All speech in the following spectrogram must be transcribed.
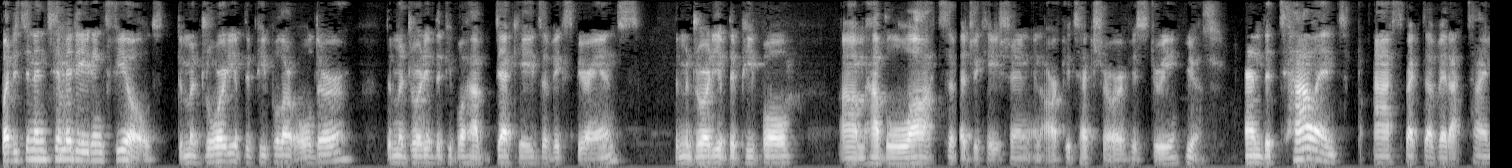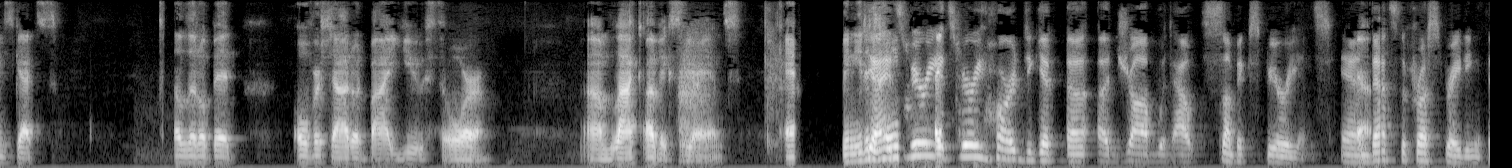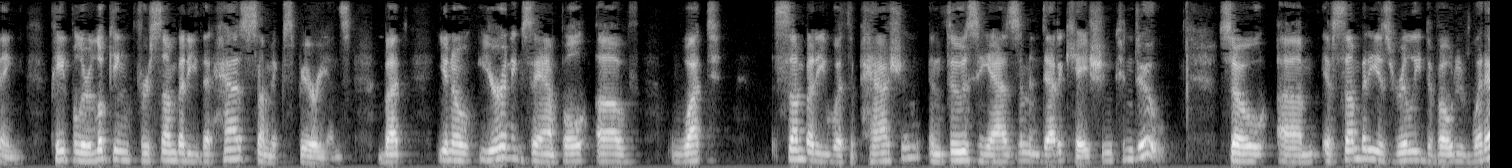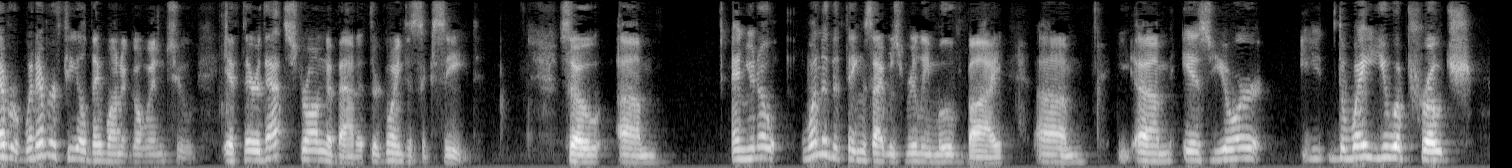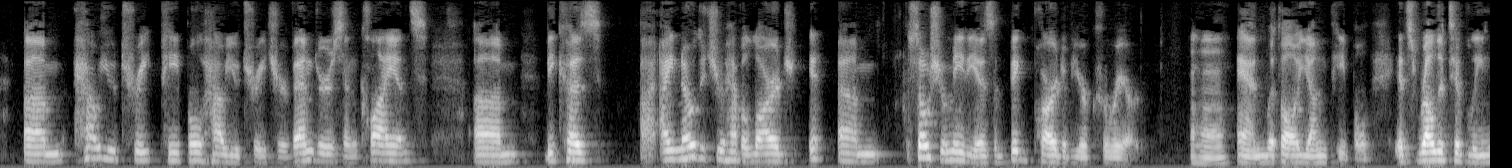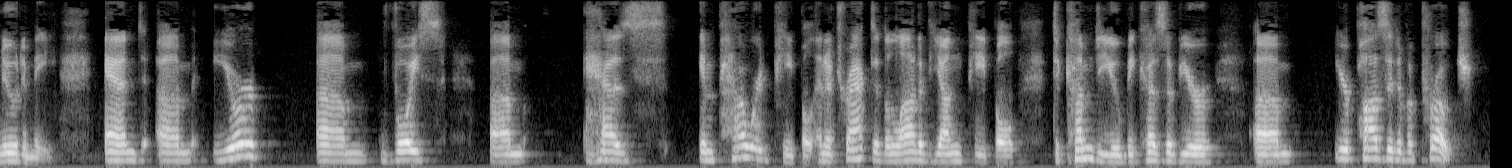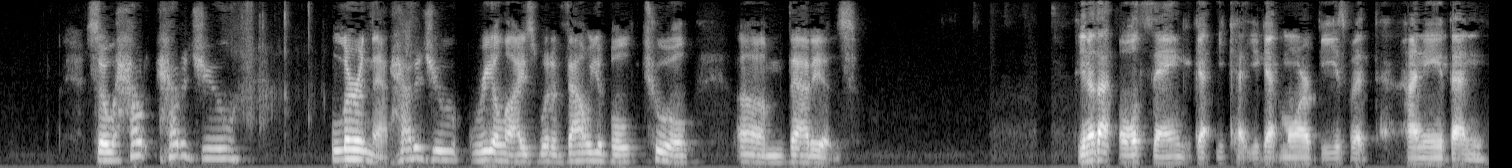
But it's an intimidating field. The majority of the people are older. The majority of the people have decades of experience. The majority of the people um, have lots of education in architecture or history. Yes. And the talent aspect of it at times gets a little bit overshadowed by youth or um, lack of experience. And we need yeah it's very it's very hard to get a, a job without some experience and yeah. that's the frustrating thing people are looking for somebody that has some experience but you know you're an example of what somebody with a passion enthusiasm and dedication can do So um, if somebody is really devoted, whatever whatever field they want to go into, if they're that strong about it, they're going to succeed. So, um, and you know, one of the things I was really moved by um, um is your the way you approach um, how you treat people, how you treat your vendors and clients, um, because I, I, know that you have a large social media is a big part of your career mm-hmm. and with all young people. It's relatively new to me. And um, your um, voice um, has empowered people and attracted a lot of young people to come to you because of your um, your positive approach. So how how did you learn that? How did you realize what a valuable tool um, that is? you know that old saying you get you get you get more bees with honey than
